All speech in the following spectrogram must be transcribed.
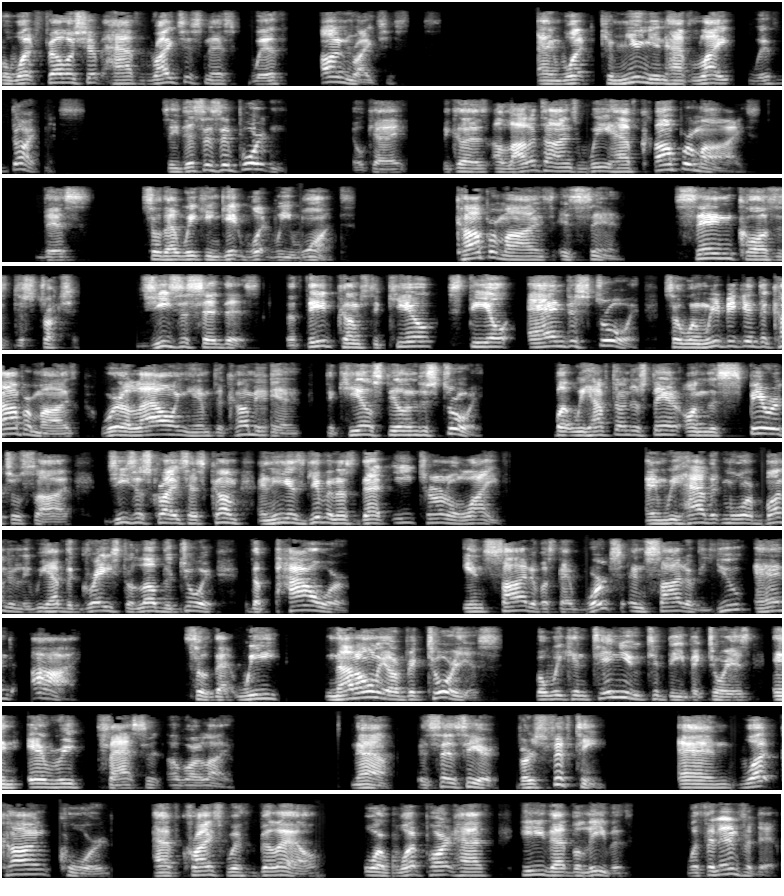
For what fellowship hath righteousness with unrighteousness? And what communion have light with darkness? See, this is important, okay? Because a lot of times we have compromised this so that we can get what we want. Compromise is sin. Sin causes destruction. Jesus said this The thief comes to kill, steal, and destroy. So when we begin to compromise, we're allowing him to come in to kill, steal, and destroy. But we have to understand on the spiritual side, Jesus Christ has come and he has given us that eternal life. And we have it more abundantly. We have the grace, the love, the joy, the power inside of us that works inside of you and I so that we not only are victorious, but we continue to be victorious in every facet of our life. Now, it says here, verse 15, and what concord have Christ with Belial, or what part hath he that believeth with an infidel?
